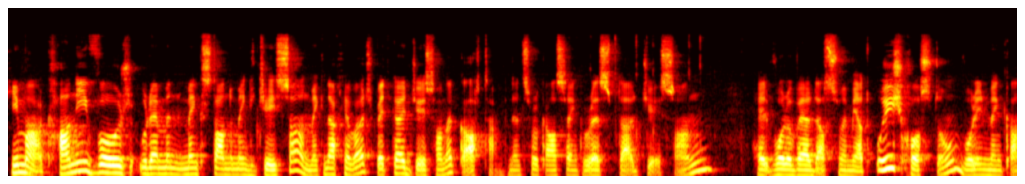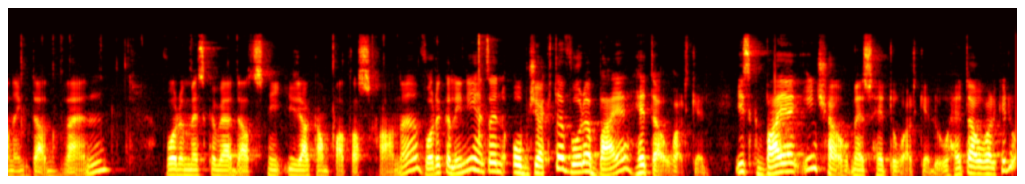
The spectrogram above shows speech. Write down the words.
Հիմա, քանի որ ուրեմն մենք ստանում ենք JSON, մենք նախ եւ առաջ պետք է այդ JSON-ը կարդանք, նենց որ կասենք resp.json, որը վերադասում է մի հատ ուրիշ խոստում, որին մենք անենք դա then, որը մեզ կվերադարձնի իրական պատասխանը, որը կլինի հենց այն օբյեկտը, որը buy-ը հետ է ուղարկել։ Իսկ buy-ը ինչ է մեզ հետ ուղարկելու։ Հետ է ուղարկելու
